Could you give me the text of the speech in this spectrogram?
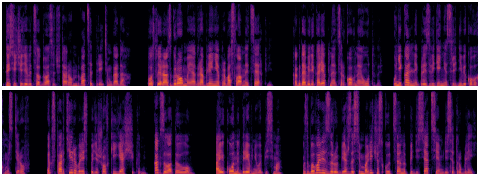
В 1922-23 годах, после разгрома и ограбления православной церкви, когда великолепная церковная утварь, уникальные произведения средневековых мастеров экспортировались по дешевке ящиками, как золотой лом, а иконы древнего письма сбывались за рубеж за символическую цену 50-70 рублей.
